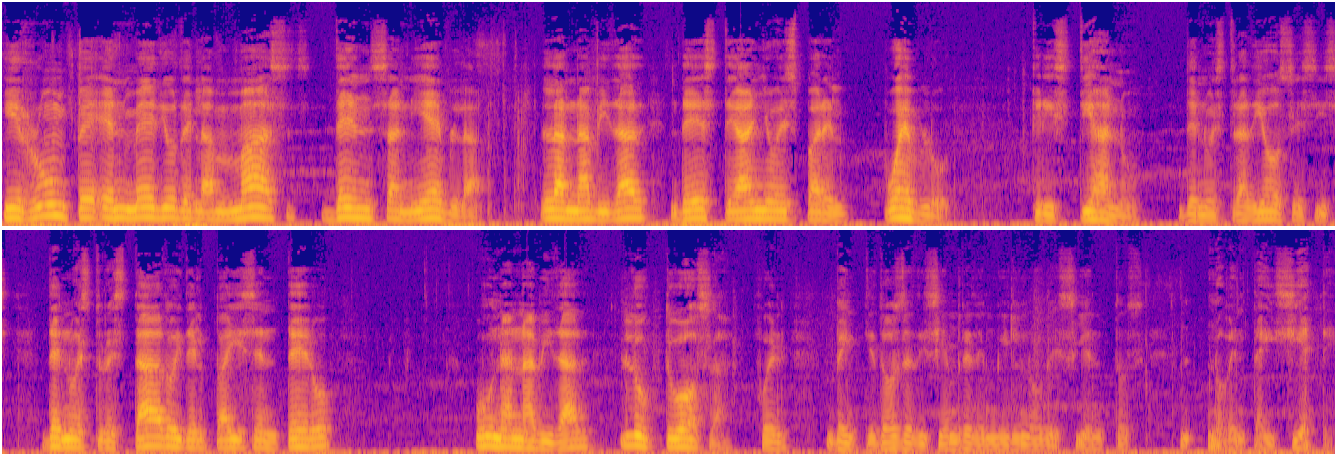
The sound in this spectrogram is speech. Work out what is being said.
irrumpe en medio de la más densa niebla. La Navidad de este año es para el pueblo cristiano de nuestra diócesis, de nuestro estado y del país entero, una Navidad luctuosa. Fue el 22 de diciembre de 1997.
